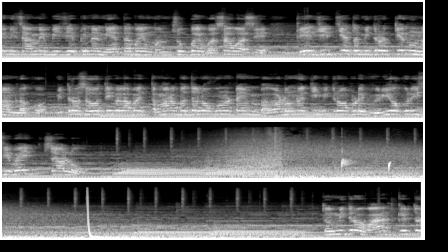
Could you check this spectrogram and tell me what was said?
તેની સામે બીજેપીના નેતાભાઈ મનસુખભાઈ વસાવા છે. તે જીતશે તો મિત્રો તેનું નામ લખો. મિત્રો સૌથી પહેલા ભાઈ, તમારા બધા લોકોનો ટાઈમ બગાડો નથી. મિત્રો, આપણે વીડિયો કરી ભાઈ, ચાલો. તો મિત્રો વાત કરીએ તો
